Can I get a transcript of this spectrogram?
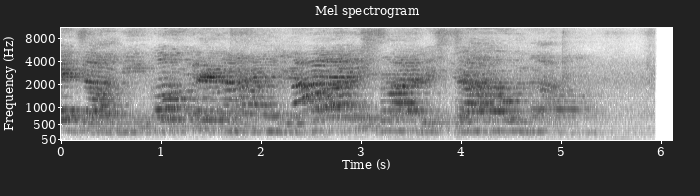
Beijo, me confirma.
